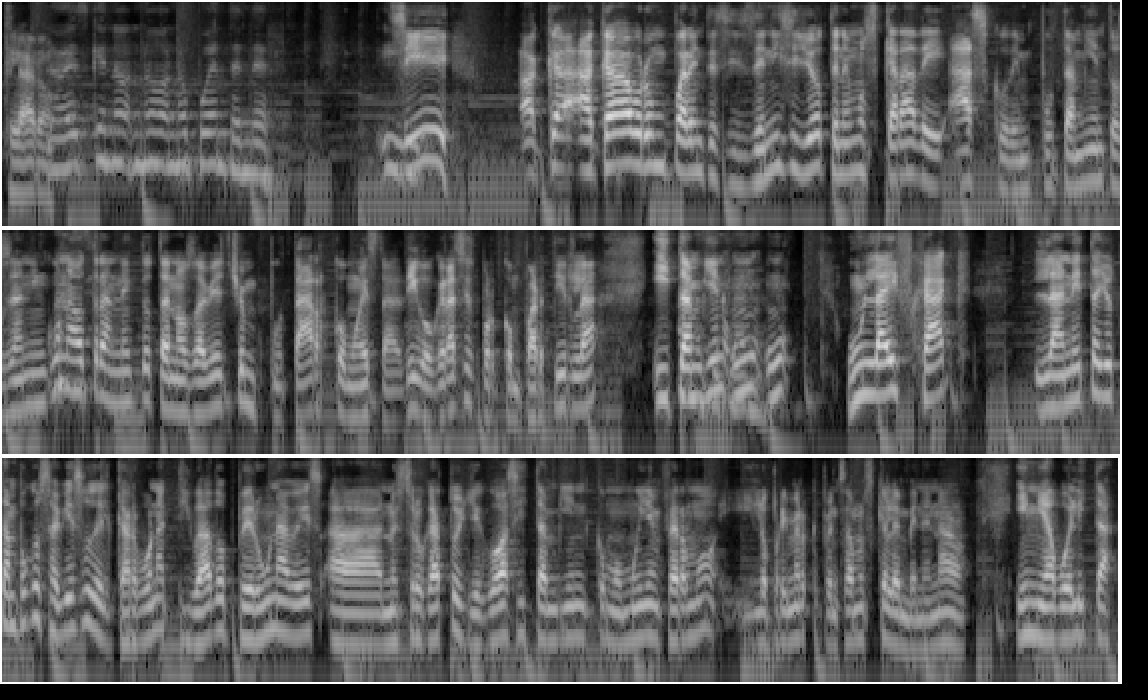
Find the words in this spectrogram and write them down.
Claro. Pero es que no, no, no puedo entender. Y- Sí, acá, acá abro un paréntesis. Denise y yo tenemos cara de asco, de emputamiento. O sea, ninguna otra anécdota nos había hecho emputar como esta. Digo, gracias por compartirla. Y también Ah, claro. un, un, un life hack. La neta, yo tampoco sabía eso del carbón activado, pero una vez a nuestro gato llegó así también como muy enfermo y lo primero que pensamos es que lo envenenaron. Y mi abuelita,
